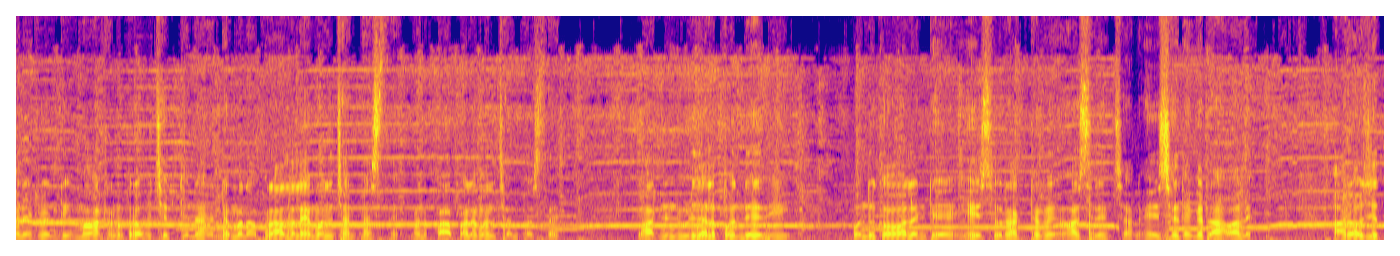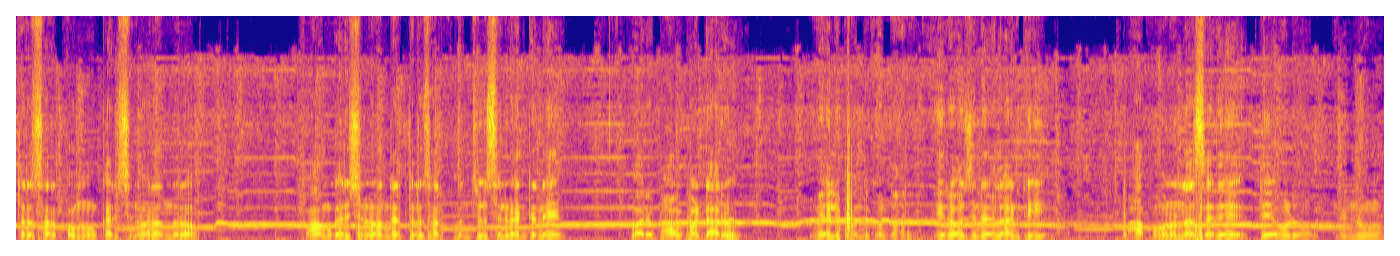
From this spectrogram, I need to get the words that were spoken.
అనేటువంటి మాటను ప్రభు చెప్తున్నారు. అంటే మన అపరాధాలే మనం చంపేస్తాయి మన పాపాలే మనం చంపేస్తాయి. వాటి నుండి విడుదల పొందేది పొందుకోవాలంటే యేసు రక్తమే ఆశ్రయించాలి యేసు దగ్గర రావాలి. ఆ రోజు ఇతర సర్పము కరిచిన వారందరూ పాము కరిచిన వారందరూ ఇతర సర్పం చూసిన వెంటనే వారు బాగుపడ్డారు మేలు పొందుకున్నారు. ఈ రోజున ఎలాంటి పాపములున్నా సరే దేవుడు నిన్ను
